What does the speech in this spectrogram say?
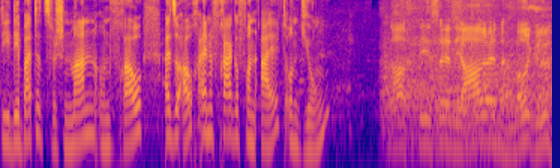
Die Debatte zwischen Mann und Frau, also auch eine Frage von alt und jung? Nach diesen Jahren Merkel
